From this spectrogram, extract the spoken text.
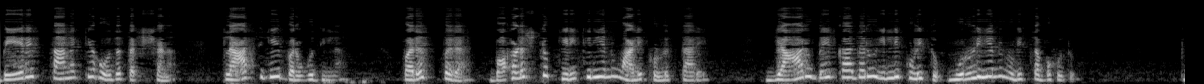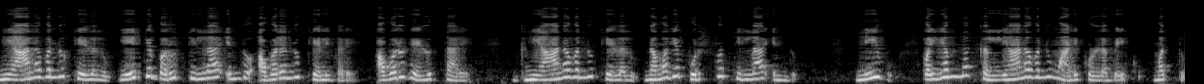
ಬೇರೆ ಸ್ಥಾನಕ್ಕೆ ಹೋದ ತಕ್ಷಣ ಕ್ಲಾಸಿಗೆ ಬರುವುದಿಲ್ಲ. ಪರಸ್ಪರ ಬಹಳಷ್ಟು ಕಿರಿಕಿರಿಯನ್ನು ಮಾಡಿಕೊಳ್ಳುತ್ತಾರೆ. ಯಾರು ಬೇಕಾದರೂ ಇಲ್ಲಿ ಕುಳಿತು ಮುರುಳಿಯನ್ನು ನುಡಿಸಬಹುದು. ಜ್ಞಾನವನ್ನು ಕೇಳಲು ಏಕೆ ಬರುತ್ತಿಲ್ಲ ಎಂದು ಅವರನ್ನು ಕೇಳಿದರೆ ಅವರು ಹೇಳುತ್ತಾರೆ, ಜ್ಞಾನವನ್ನು ಕೇಳಲು ನಮಗೆ ಪುರುಸುತ್ತಿಲ್ಲ ಎಂದು. ನೀವು ಸ್ವಯಂನ ಕಲ್ಯಾಣವನ್ನು ಮಾಡಿಕೊಳ್ಳಬೇಕು ಮತ್ತು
